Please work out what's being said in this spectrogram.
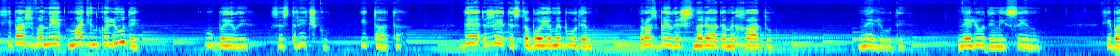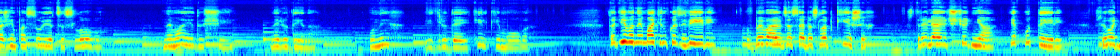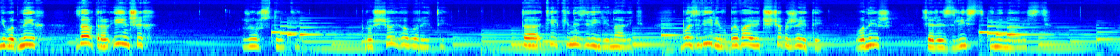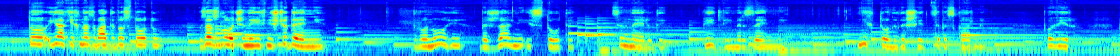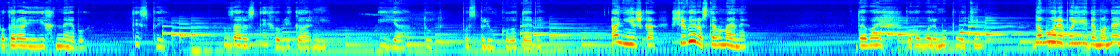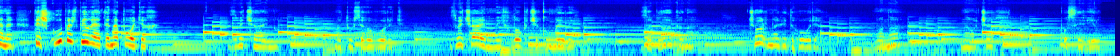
Хіба ж вони, матінко, люди? Убили сестричку і тата. Де жити з тобою ми будем? Розбили ж снарядами хату. Не люди, не люди, мій сину. Хіба ж їм пасує це слово? Немає душі, не людина. У них від людей тільки мова. Тоді вони, матінко, звірі, вбивають за себе слабкіших, стріляють щодня, як у тирі, сьогодні в одних, завтра в інших. Жорстокі, про що й говорити? Та тільки не звірі навіть, бо звірі вбивають, щоб жити, вони ж через злість і ненависть. То як їх назвати достоту за злочини їхні щоденні? Двоногі, безжальні істоти, це нелюди, підлі й мерзенні. Ніхто не лишиться безкарним. Повір, покарає їх небо. Ти спи. Зараз тихо в лікарні, і я тут посплю коло тебе. А ніжка ще виросте в мене. Давай поговоримо потім. До моря поїдемо, нене. Ти ж купиш білети на потяг? Звичайно, матуся говорить. Звичайно, мій хлопчику милий. Заплакана, чорна від горя. Вона на очах посивіла.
